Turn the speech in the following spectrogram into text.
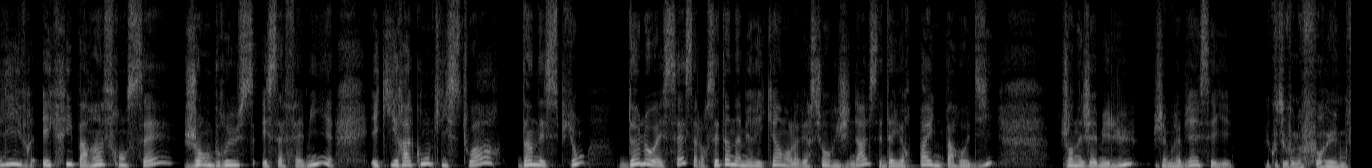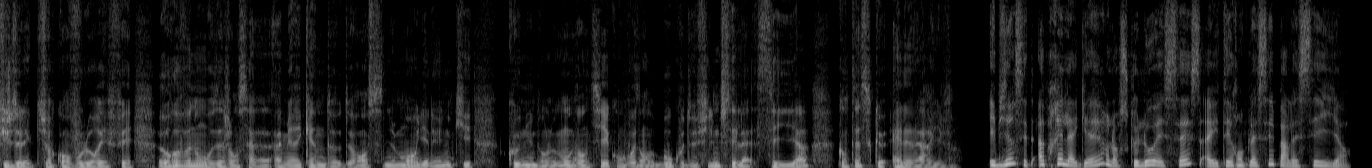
livres écrits par un Français, Jean Bruce et sa famille, et qui racontent l'histoire d'un espion de l'OSS. Alors c'est un Américain dans la version originale, c'est d'ailleurs pas une parodie. J'en ai jamais lu, j'aimerais bien essayer. Écoutez, vous nous ferez une fiche de lecture quand vous l'aurez fait. Euh, revenons aux agences euh, américaines de, renseignement. Il y en a une qui est connue dans le monde entier, qu'on voit dans beaucoup de films, c'est la CIA. Quand est-ce qu'elle, elle arrive? Eh bien, c'est après la guerre, lorsque l'OSS a été remplacée par la CIA.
